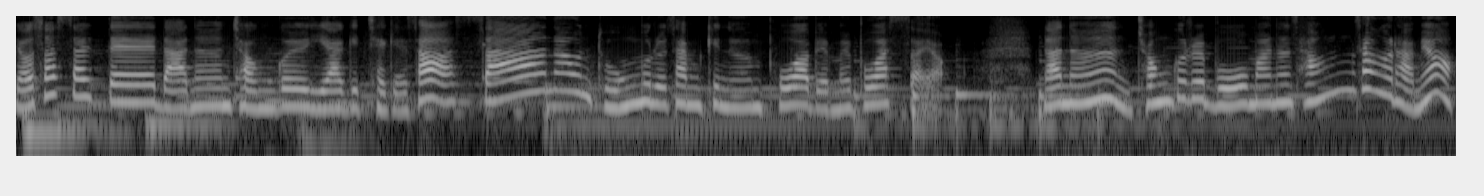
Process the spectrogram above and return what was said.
여섯 살 때 나는 정글 이야기 책에서 쌓아나온 동물을 삼키는 보아뱀을 보았어요. 나는 정글을 모험하는 상상을 하며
